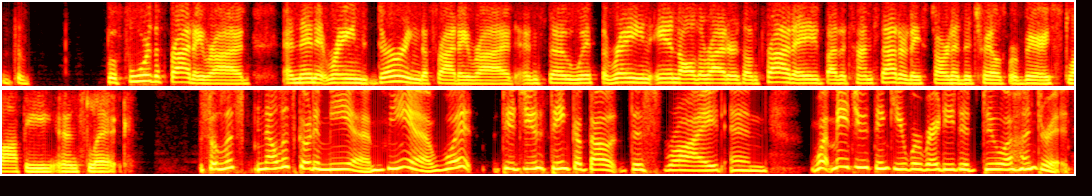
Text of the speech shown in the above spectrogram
the before the Friday ride, and then it rained during the Friday ride. And so, with the rain and all the riders on Friday, by the time Saturday started, the trails were very sloppy and slick. So let's now let's go to Mia. Mia, what did you think about this ride and what made you think you were ready to do a hundred?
